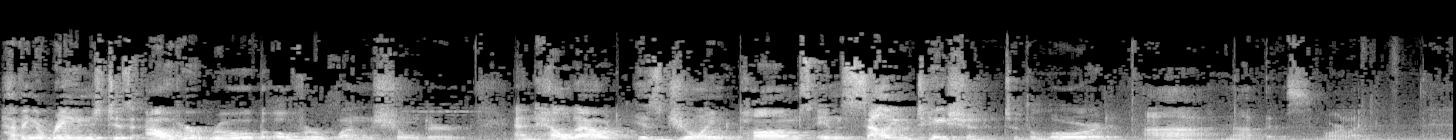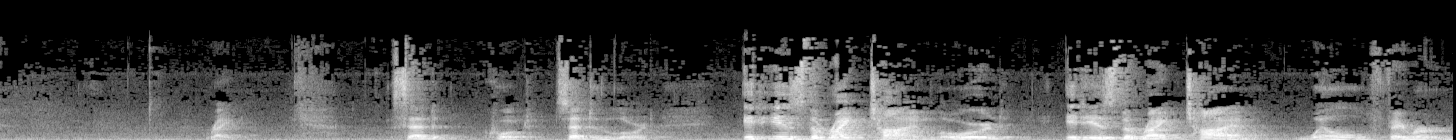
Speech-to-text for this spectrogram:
having arranged his outer robe over one shoulder, and held out his joined palms in salutation to the Lord. Ah, not this, more like. Right. Said, quote, said to the Lord, It is the right time, Lord. It is the right time, wellfarer,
